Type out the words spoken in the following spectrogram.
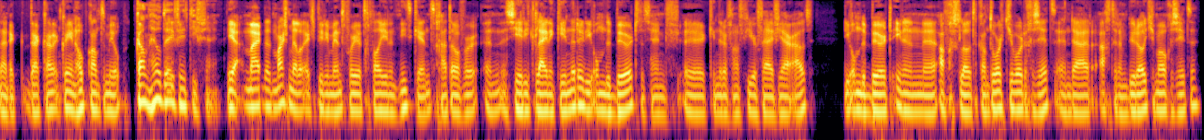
nou, daar, daar kan, kun je een hoop kanten mee op. Kan heel definitief zijn. Ja, maar dat marshmallow-experiment, voor je het geval je het niet kent, gaat over een, een serie kleine kinderen die om de beurt, dat zijn eh, kinderen van 4, 5 jaar oud, die om de beurt in een eh, afgesloten kantoortje worden gezet en daar achter een bureautje mogen zitten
